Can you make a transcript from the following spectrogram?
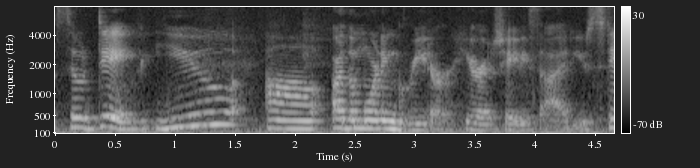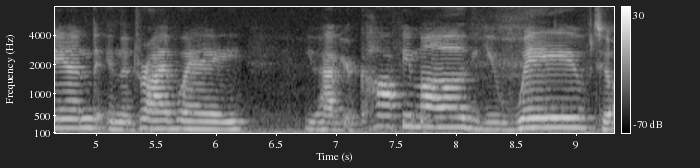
So Dave, you uh, are the morning greeter here at Shadyside. You stand in the driveway. You have your coffee mug. You wave to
